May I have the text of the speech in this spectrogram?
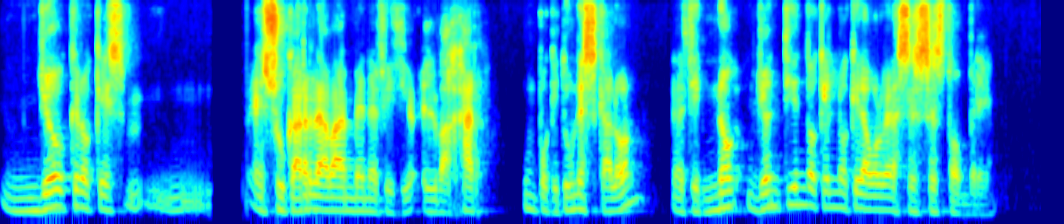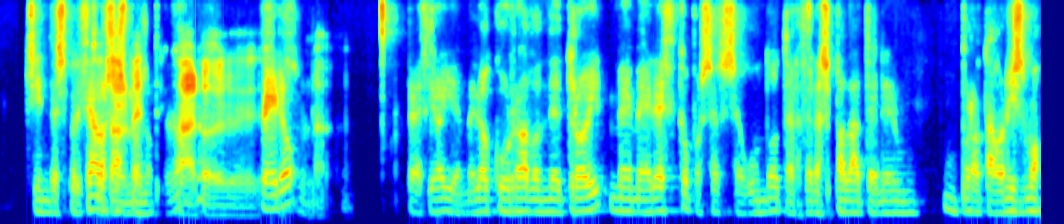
Yo creo que es en su carrera va en beneficio el bajar un poquito un escalón, es decir, no, yo entiendo que él no quiera volver a ser sexto hombre, sin despreciar a los claro, pero decir, oye, me lo he currado en Detroit, me merezco pues, ser segundo tercera espada, tener un, protagonismo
